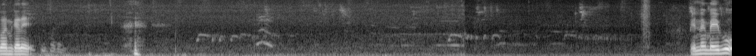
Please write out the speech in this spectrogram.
ก่อนก็ได้ เป็นตั้งใดผู้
